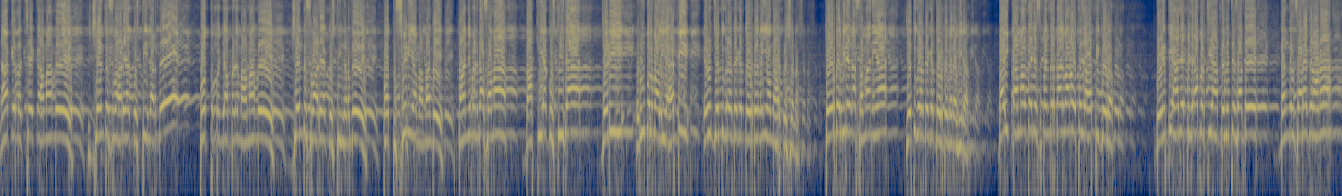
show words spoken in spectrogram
ਨਾ ਕਿ ਬੱਚੇ ਕਾਮਾਂ ਦੇ। ਜਿੰਦ ਸਵਾਰਿਆ ਕੁਸ਼ਤੀ ਲੜਦੇ ਪੁੱਤ ਪੰਜਾਬਣ ਮਾਵਾਂ ਦੇ, ਜਿੰਦ ਸਵਾਰਿਆ ਕੁਸ਼ਤੀ ਲੜਦੇ, ਪੁੱਤ ਸਿਹਣੀਆਂ ਮਾਵਾਂ ਦੇ। 5 ਮਿੰਟ ਦਾ ਸਮਾਂ, ਬਾਕੀ ਆ ਕੁਸ਼ਤੀ ਦਾ, ਜਿਹੜੀ ਰੂਬਲ ਵਾਲੀ ਆ ਹੈਪੀ, ਇਹਨੂੰ ਜੇਤੂ ਕਰਾ ਦੇ ਕੇ ਤੋੜ ਨਹੀਂ ਆਉਂਦਾ ਹਰਕ੍ਰਿਸ਼ਨ। ਤੋੜ ਵੀਰੇ ਨਾ ਸਮਾਂ ਨਹੀਂ ਆ, ਜੇਤੂ ਕਰਾ ਦੇ ਕੇ ਤੋੜ ਮੇਰਾ ਵੀਰਾ। ਬਾਈ ਕਮਲ ਤੇ ਜਸਪਿੰਦਰ ਪਹਿਲਵਾਨ, ਉੱਥੇ ਜਾ ਹੈਪੀ ਕੋਲ। ਬੇਨਤੀ ਹਜੇ 50 ਪਰਚੀ ਹੱਥ ਦੇ ਵਿੱਚ ਸਾਡੇ ਦੰਗਲ ਸਾਰਾ ਕਰਾਉਣਾ।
